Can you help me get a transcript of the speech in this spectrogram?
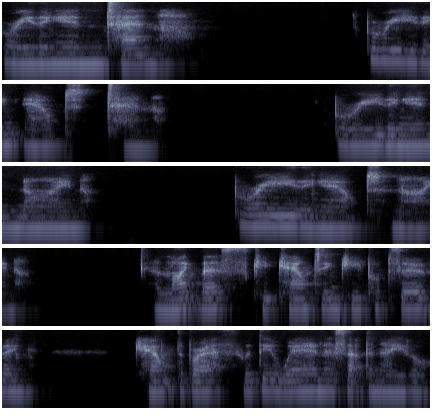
Breathing in 10. Breathing out 10. Breathing in 9. Breathing out 9. And like this, keep counting, keep observing. Count the breath with the awareness at the navel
